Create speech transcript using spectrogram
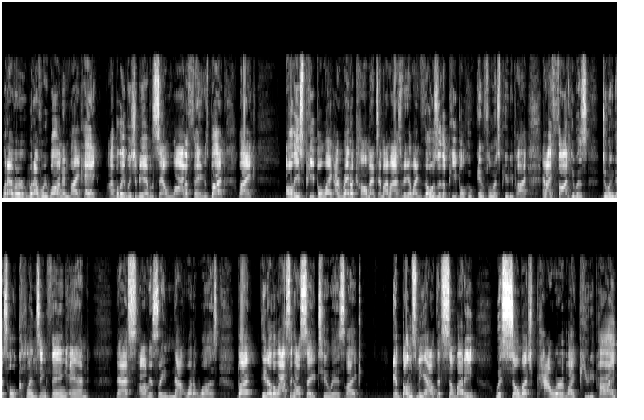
whatever, whatever we want and like, hey, I believe we should be able to say a lot of things, but like, all these people, like I read a comment in my last video, like those are the people who influenced PewDiePie. And I thought he was doing this whole cleansing thing and that's obviously not what it was. But you know, the last thing I'll say too is like, it bums me out that somebody with so much power like PewDiePie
